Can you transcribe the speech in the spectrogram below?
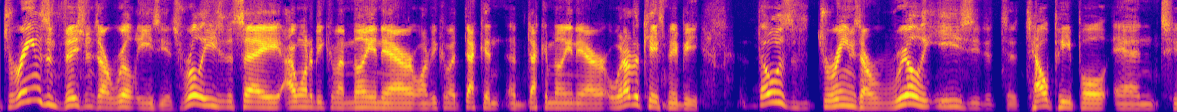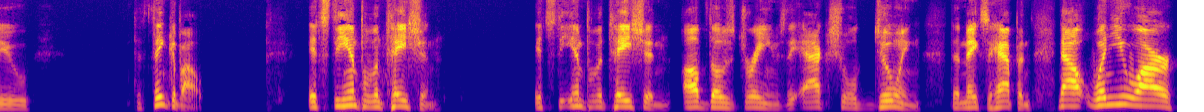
dreams and visions are real easy. It's really easy to say, I want to become a millionaire, I want to become a deca, a deca millionaire, or whatever the case may be. Those dreams are really easy to, to tell people and to, to think about. It's the implementation. It's the implementation of those dreams, the actual doing that makes it happen. Now, when you are,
